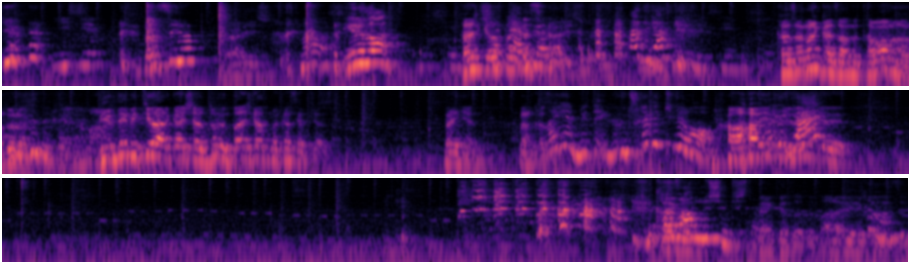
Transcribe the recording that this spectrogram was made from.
Kim? Yeşim. Nasıl ya? Yürü lan. Taş kağıt makas. yapıyorum. Hadi gel. Kazanan kazandı tamam mı? Durun. Birde bitiyor arkadaşlar. Durun taş kağıt makas yapacağız. Ben yendim. Ben kazandım. Hayır bir de üçte bitiyor. Hayır, Hadi bir gel. kere. Kazanmışım işte. Ben kazandım. Aa, evet, Tamam kazandım.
